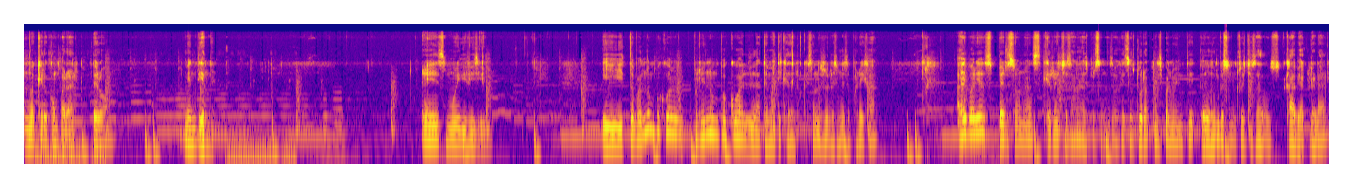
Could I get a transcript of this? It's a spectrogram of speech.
No quiero comparar, pero me entienden. Es muy difícil. Y tomando un poco, volviendo un poco a la temática de lo que son las relaciones de pareja, hay varias personas que rechazan a las personas de baja estatura, principalmente los hombres son rechazados, cabe aclarar.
